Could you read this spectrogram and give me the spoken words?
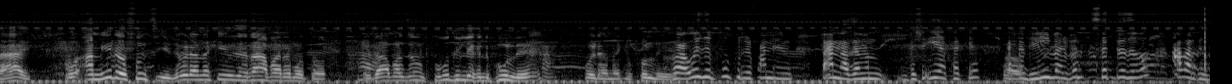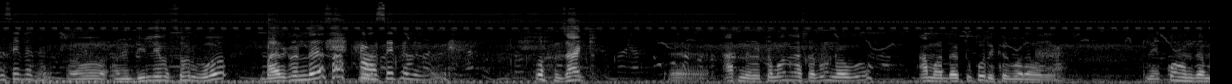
তাই? ও আমি এটাও শুনছি যে ওটা নাকি ওই যে রাবারের মতো। রাবার যেমন ফু দিলে খালি ফুলে হ্যাঁ। ওইটা নাকি ফুলে। হ্যাঁ, ওই যে পুকুরের পানি টানা যেমন বেশি ইয়ে থাকে একটা ঢিল মারবেন চেপে দেবো আবার কিন্তু চেপে দেবো। ও আমি দিলে সরবো বাইর করলে। হ্যাঁ চেপে দেবো। ও যাক আপনার একটা মনে আসা পূর্ণ হব আমারটা একটু পরীক্ষা করা হবে। কখন যাব?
